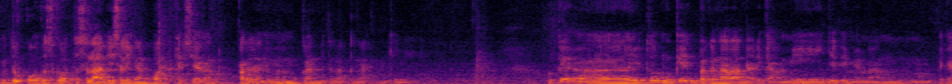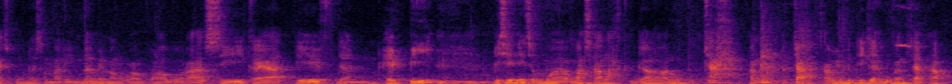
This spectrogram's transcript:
Untuk quotes-quotes lah di selingan podcast ya kan, kalian nanti menemukan di tengah-tengah gini. Oke, eh, itu mungkin perkenalan dari kami. Jadi memang PKS Muda Samarinda memang ruang kolaborasi, kreatif dan happy. Hmm. Di sini semua masalah kegalauanmu pecah, banget pecah. Kami bertiga bukan setup.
